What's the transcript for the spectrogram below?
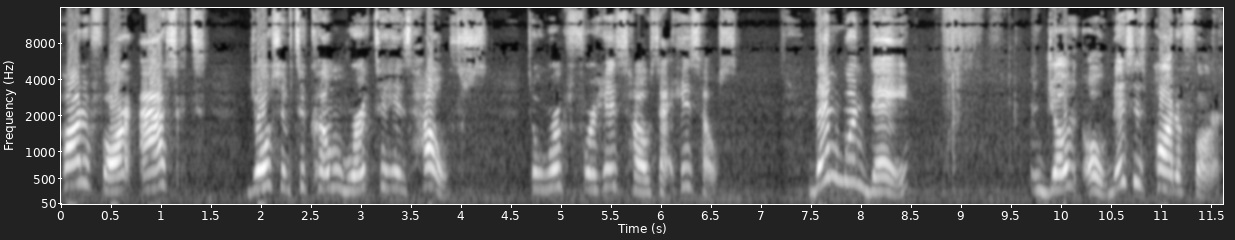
Potiphar asked Joseph to come work to his house, to work for his house at his house. Then one day, Jo- oh, this is Potiphar,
